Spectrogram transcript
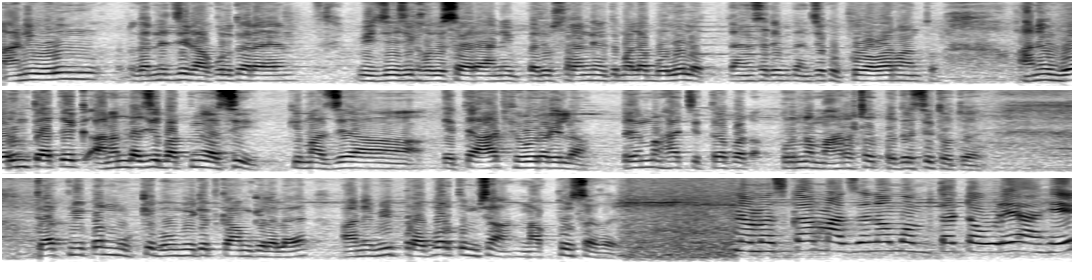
आणि वरून गणेशजी ढाकुलकर आहे विजयजी खवसे सर आणि प्रदीप सरांनी ते मला बोलवलं. त्यांच्यासाठी मी त्यांचे खूप खूप आभार मानतो. आणि वरून त्यात एक आनंदाची बातमी अशी की माझ्या येत्या आठ फेब्रुवारीला प्रेमन हा चित्रपट पूर्ण महाराष्ट्रात प्रदर्शित होतो आहे त्यात मी पण मुख्य भूमिकेत काम केलेलं आहे आणि मी प्रॉपर तुमच्या नागपूरचाच आहे. नमस्कार माझं नाव ममता टवळे आहे.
